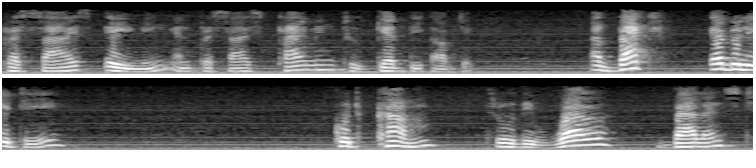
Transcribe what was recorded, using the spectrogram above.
precise aiming and precise timing to get the object. And that ability could come through the well balanced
